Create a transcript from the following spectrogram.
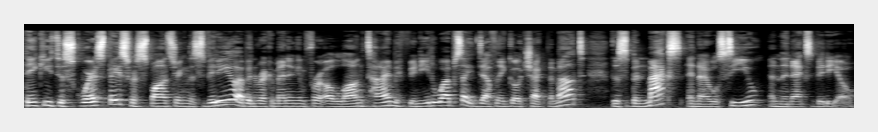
Thank you to Squarespace for sponsoring this video. I've been recommending for a long time. If you need a website, definitely go check them out. This has been Max, and I will see you in the next video.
